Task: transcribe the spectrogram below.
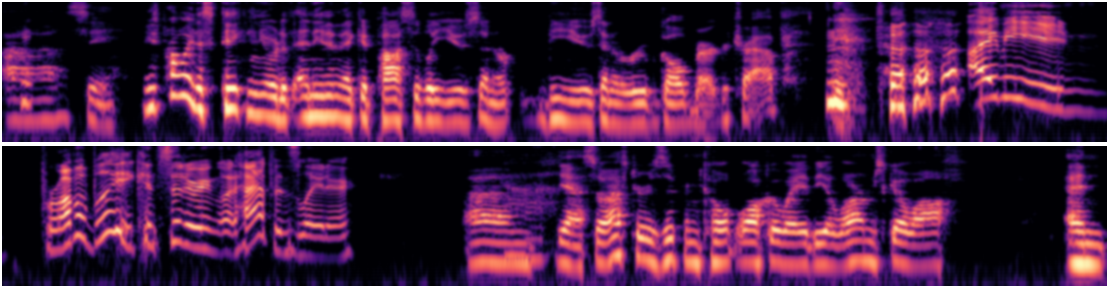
Uh, let's see. He's probably just taking note of anything that could possibly use in a, be used in a Rube Goldberg trap. I mean, probably considering what happens later. Um, yeah. So after Zip and Colt walk away, the alarms go off, and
